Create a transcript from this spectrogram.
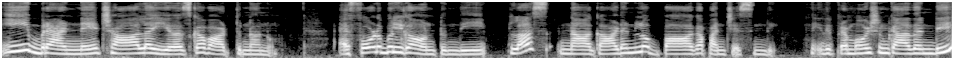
ఈ బ్రాండ్నే చాలా ఇయర్స్గా వాడుతున్నాను. అఫోర్డబుల్గా ఉంటుంది. ప్లస్ నా గార్డెన్లో బాగా పనిచేసింది. ఇది ప్రమోషన్ కాదండి.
